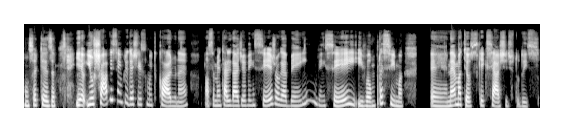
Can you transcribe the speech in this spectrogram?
com certeza. E, e o Chave sempre deixa isso muito claro, né? Nossa mentalidade é vencer, jogar bem, vencer e, vamos para cima. É, né, Matheus? O que, que você acha de tudo isso?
